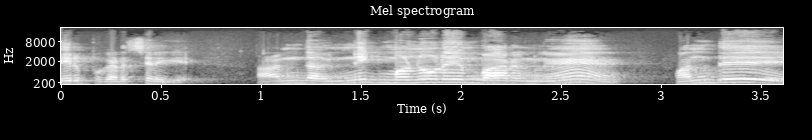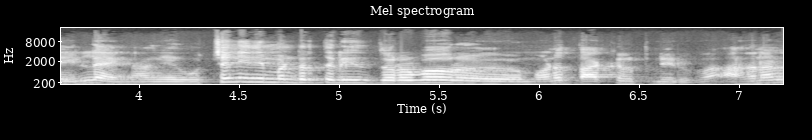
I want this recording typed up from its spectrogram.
தீர்ப்பு கிடைச்சிருக்கு. அந்த இன்னைக்கு மனுவிலையும் பாருங்களேன் வந்து இல்ல நாங்க உச்சநீதிமன்றத்தில் இது தொடர்பா ஒரு மனு தாக்கல் பண்ணியிருக்கோம். அதனால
